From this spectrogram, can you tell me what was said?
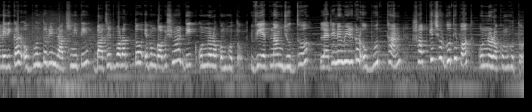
আমেরিকার অভ্যন্তরীণ রাজনীতি, বাজেট বরাদ্দ এবং গবেষণার দিক অন্যরকম হতো। ভিয়েতনাম যুদ্ধ, ল্যাটিন আমেরিকার অভ্যুত্থান, সবকিছুর গতিপথ অন্যরকম হতো।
